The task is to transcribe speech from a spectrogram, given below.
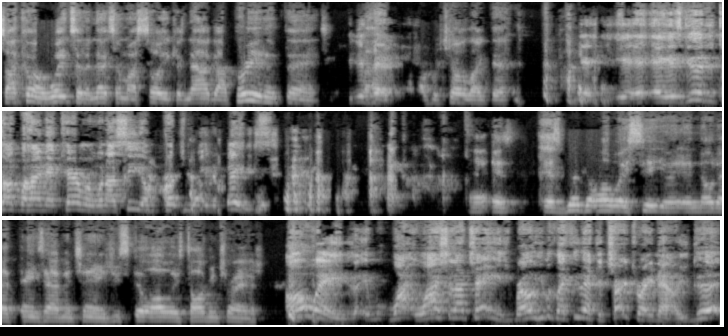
So I couldn't wait till the next time I saw you because now I got three of them things. Yeah. A show like that. yeah, yeah, it's good to talk behind that camera. When I see you, I'm punch you right in the face. It's it's good to always see you and know that things haven't changed. You still always talking trash. Always. Why? Why should I change, bro? You look like you at the church right now. You good?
